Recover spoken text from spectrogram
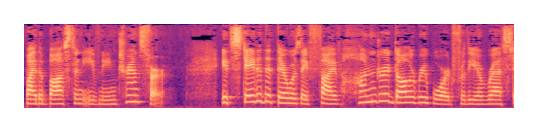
by the Boston Evening Transcript. It stated that there was a $500 reward for the arrest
